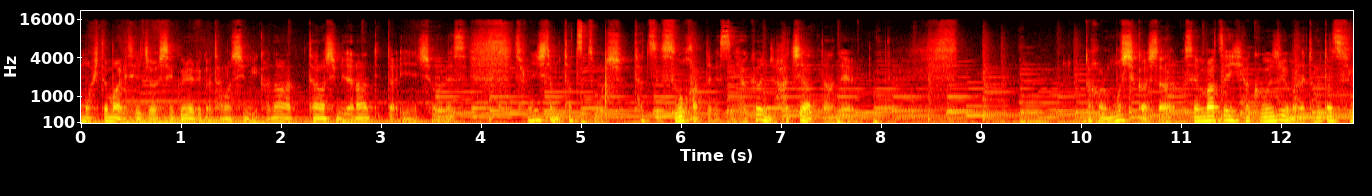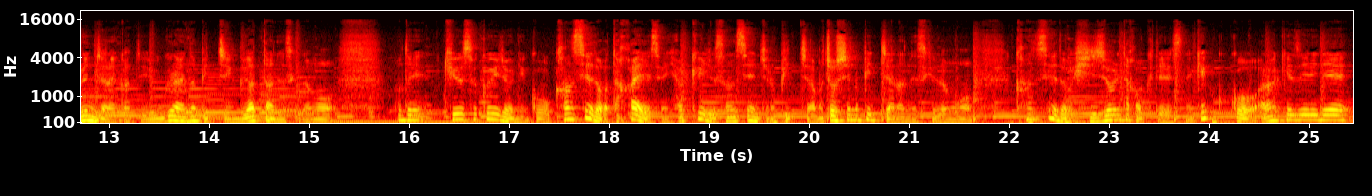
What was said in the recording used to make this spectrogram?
もう一回り成長してくれるか楽しみかな楽しみだなっていった印象です。それにしても立つ投手立つすごかったですね。148だったので。だからもしかしたら選抜150まで到達するんじゃないかというぐらいのピッチングだったんですけども本当に球速以上にこう完成度が高いですね。1 9 3センチのピッチャー、まあ、長身のピッチャーなんですけども完成度が非常に高くてですね結構こう荒削りで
